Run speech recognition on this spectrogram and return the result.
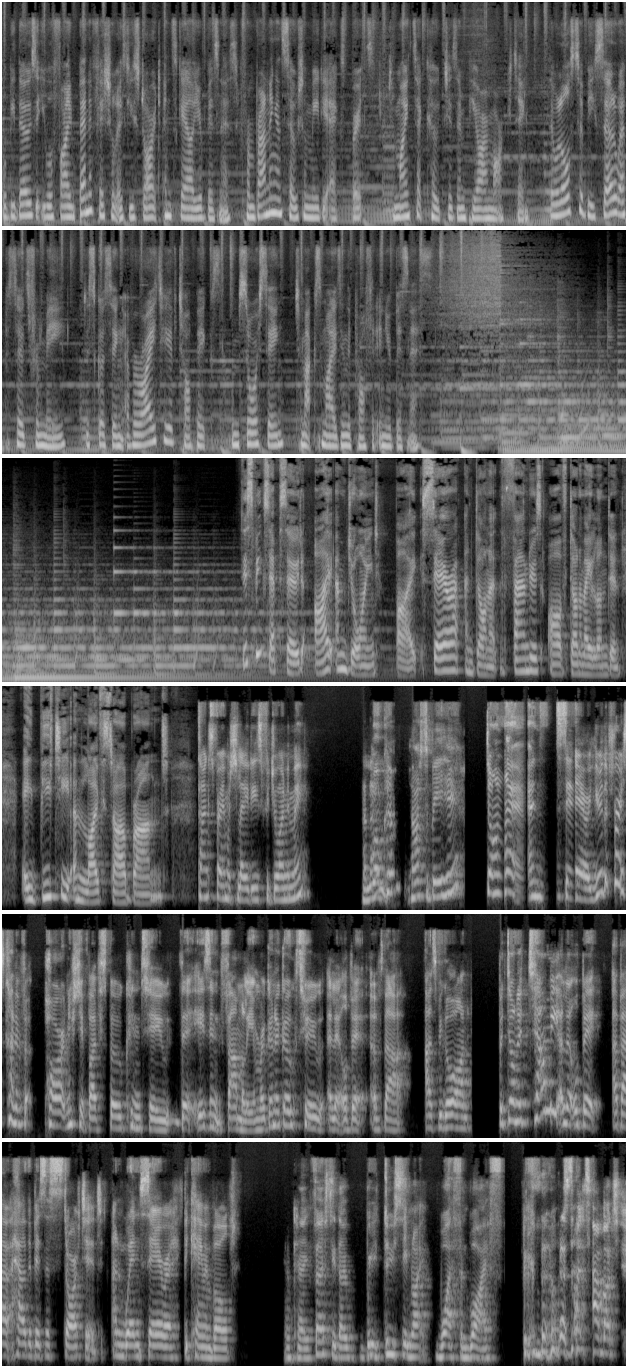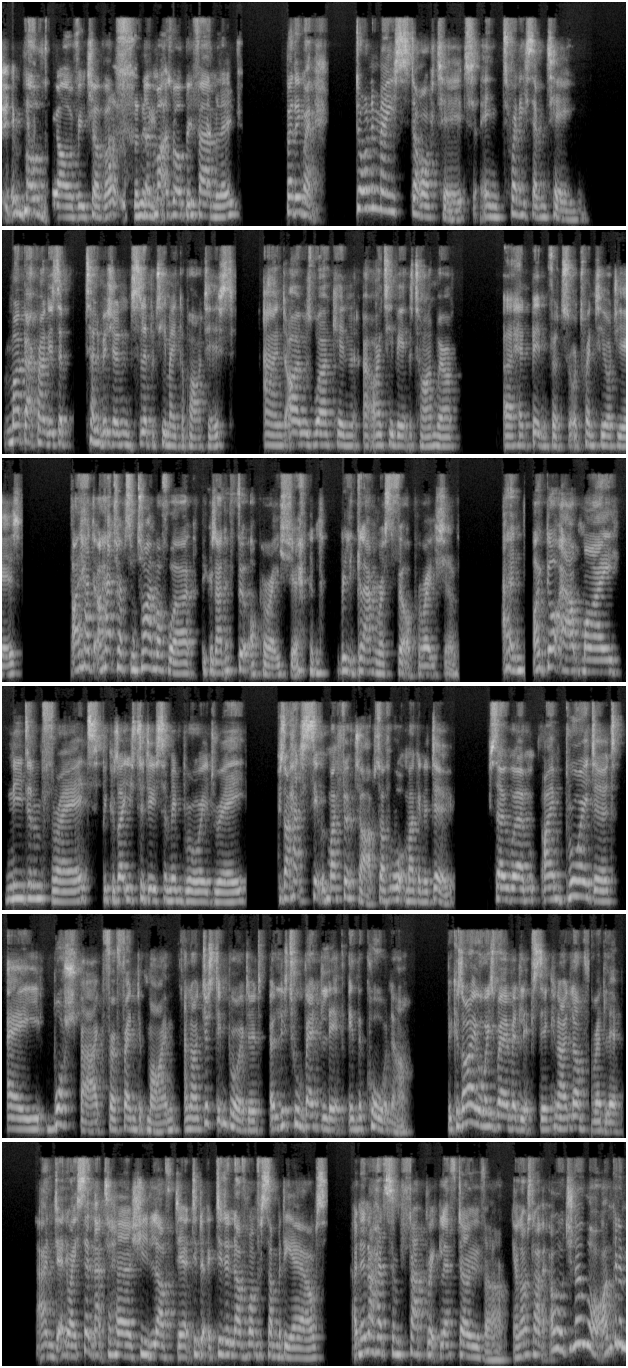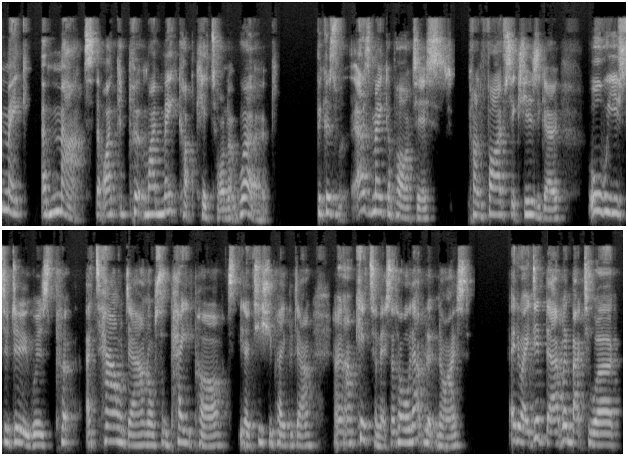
will be those that you will find beneficial as you start and scale your business, from branding and social media experts to mindset coaches and PR marketing. There will also be solo episodes from me discussing a variety of topics from sourcing to maximizing the profit in your business. This week's episode, I am joined by Sarah and Donna, the founders of Donna May London, a beauty and lifestyle brand. Thanks very much, ladies, for joining me. Hello. Welcome. Nice to be here. Donna and Sarah, you're the first kind of partnership I've spoken to that isn't family. And we're going to go through a little bit of that as we go on. But Donna, tell me a little bit about how the business started and when Sarah became involved. Okay. Firstly, though, we do seem like wife and wife because that's how much involved we are with each other. So might as well be family. But anyway, Donna May started in 2017. My background is a television celebrity makeup artist. And I was working at ITV at the time where I had been for sort of 20 odd years. I had I had to have some time off work because I had a foot operation, really glamorous foot operation. And I got out my needle and thread because I used to do some embroidery because I had to sit with my foot up. So I thought, what am I going to do? So um, I embroidered a wash bag for a friend of mine, and I just embroidered a little red lip in the corner because I always wear red lipstick and I love red lip. And anyway, sent that to her. She loved it. Did, did another one for somebody else. And then I had some fabric left over. And I was like, oh, do you know what? I'm going to make a mat that I could put my makeup kit on at work. Because as makeup artists, kind of five, six years ago, all we used to do was put a towel down or some paper, you know, tissue paper down and our kit on it. So I thought, oh, that would look nice. Anyway, I did that, went back to work,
